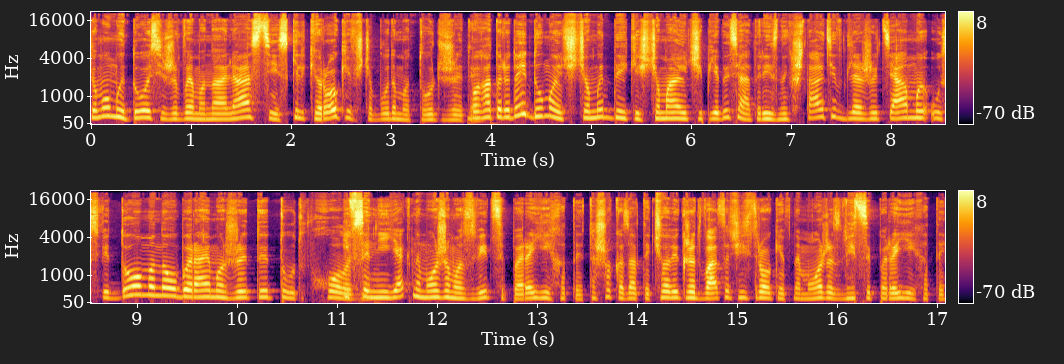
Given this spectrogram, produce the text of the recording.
Чому ми досі живемо на Алясці і скільки років ще будемо тут жити? Багато людей думають, що ми дикі, що маючи 50 різних штатів для життя, ми усвідомлено обираємо жити тут, в холоді. І все ніяк не можемо звідси переїхати. Та що казати, чоловік вже 26 років не може звідси переїхати.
